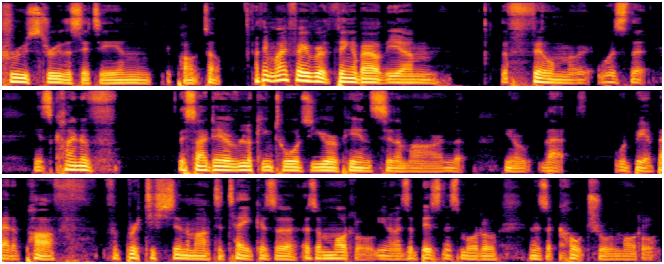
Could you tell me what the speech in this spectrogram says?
cruise through the city and parked up. I think my favourite thing about the um the film was that it's kind of this idea of looking towards European cinema and that you know that would be a better path for British cinema to take as a as a model, you know, as a business model and as a cultural model,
